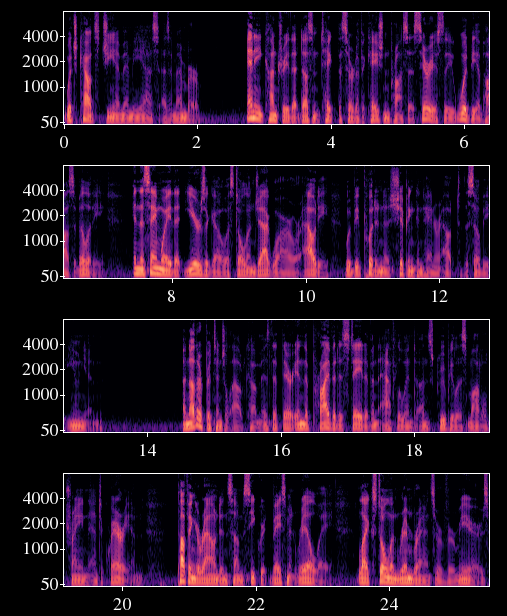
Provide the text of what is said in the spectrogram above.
which counts GMMES as a member. Any country that doesn't take the certification process seriously would be a possibility, in the same way that years ago a stolen Jaguar or Audi would be put in a shipping container out to the Soviet Union. Another potential outcome is that they're in the private estate of an affluent, unscrupulous model train antiquarian, puffing around in some secret basement railway, like stolen Rembrandts or Vermeers,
